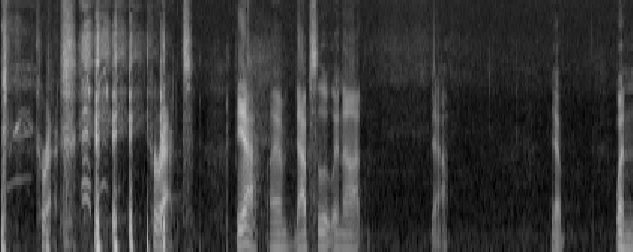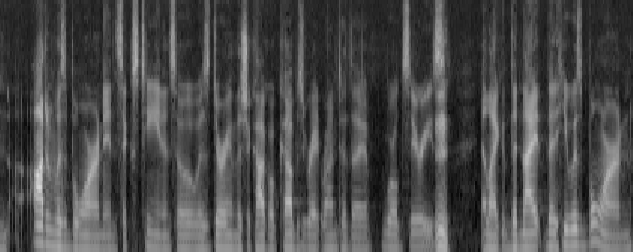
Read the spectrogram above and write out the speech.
Correct. Correct. Yeah, I am absolutely not. Yeah. Yep. When uh, Auden was born in 16, and so it was during the Chicago Cubs' great run to the World Series, Mm. And like the night that he was born,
